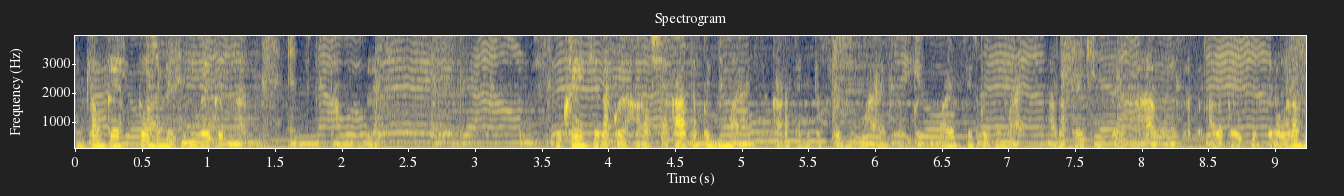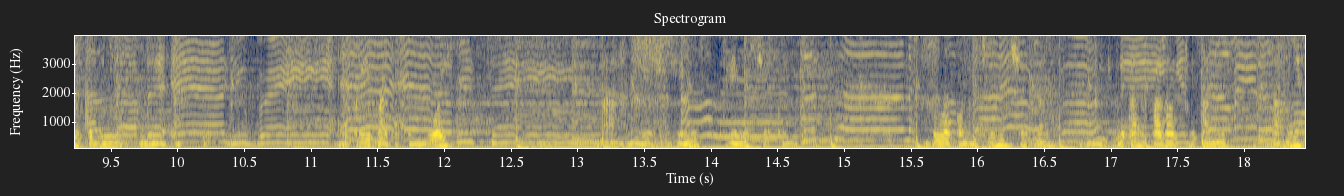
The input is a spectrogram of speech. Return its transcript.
Ну там, конечно, тоже бить невыгодно. Потому что там, блядь. Укрытие такое хорошее. Карта поднимается. Карта где-то поднимается. Поднимается и поднимается. Надо пройти с первого раза. Надо пройти с первого раза, чтобы не, не. Не проебать этот бой. Да, не еще Денис. Денис сейчас становится. Блок он кинет сейчас, да? Капитан, пожалуйста, утони. Туда вниз.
